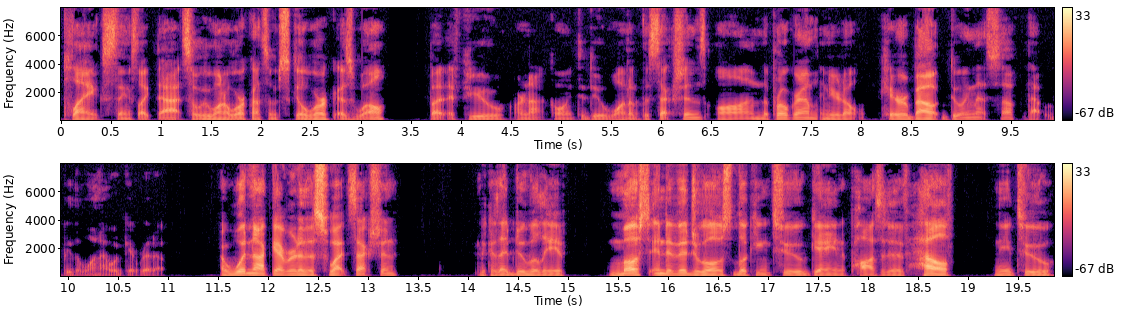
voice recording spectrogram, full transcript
planks, things like that. So we want to work on some skill work as well. But if you are not going to do one of the sections on the program and you don't care about doing that stuff, that would be the one I would get rid of. I would not get rid of the sweat section because I do believe most individuals looking to gain positive health need to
